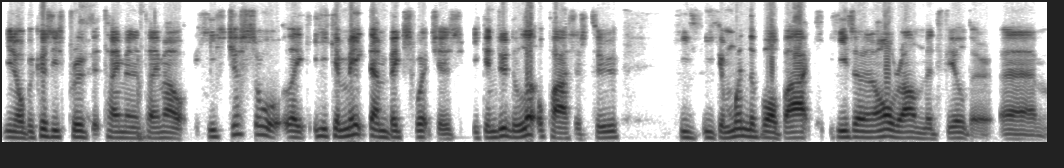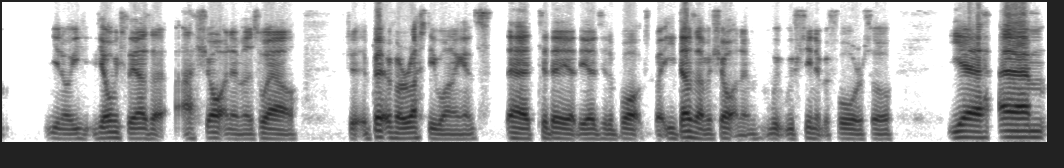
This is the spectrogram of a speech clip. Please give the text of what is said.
you know, because he's proved it time in and time out, he's just so like he can make them big switches. He can do the little passes too. He's he can win the ball back. He's an all round midfielder. Um, you know, he, he obviously has a, a shot in him as well. A bit of a rusty one against uh, today at the edge of the box, but he does have a shot in him. We, we've seen it before, so yeah. Um,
